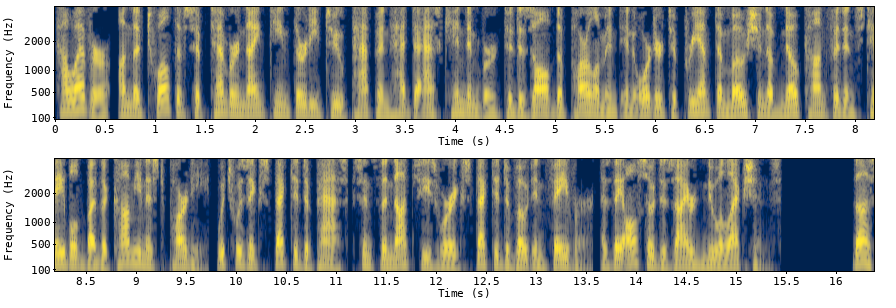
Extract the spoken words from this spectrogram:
However, on 12 September 1932 Papen had to ask Hindenburg to dissolve the parliament in order to preempt a motion of no confidence tabled by the Communist Party, which was expected to pass since the Nazis were expected to vote in favor, as they also desired new elections. Thus,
